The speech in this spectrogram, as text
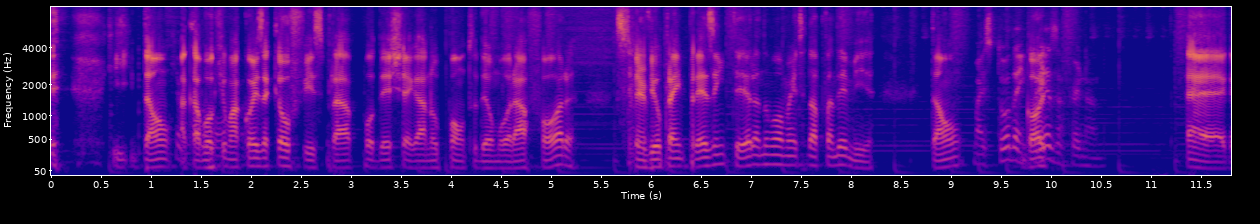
então, que acabou bom. que uma coisa que eu fiz para poder chegar no ponto de eu morar fora serviu para a empresa inteira no momento da pandemia. Então, Mas toda a empresa, igual... Fernando? É,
